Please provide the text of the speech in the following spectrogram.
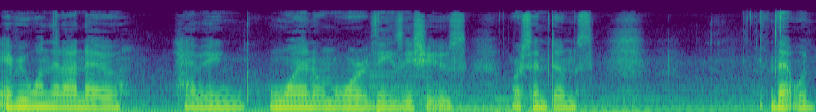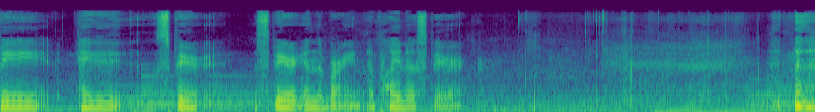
everyone that I know having one or more of these issues or symptoms, that would be a spirit spirit in the brain, a plano spirit.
